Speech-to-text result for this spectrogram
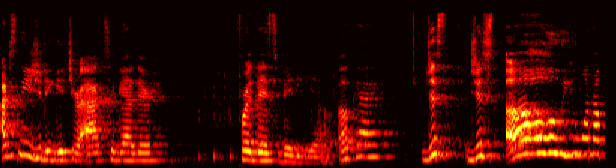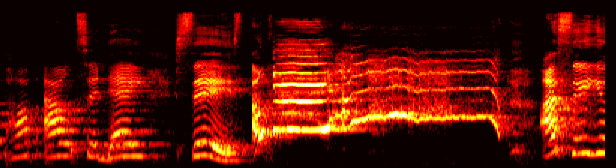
I just need you to get your act together for this video, okay? Just, just, oh, you wanna pop out today, sis? Okay! Ah! I see you.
